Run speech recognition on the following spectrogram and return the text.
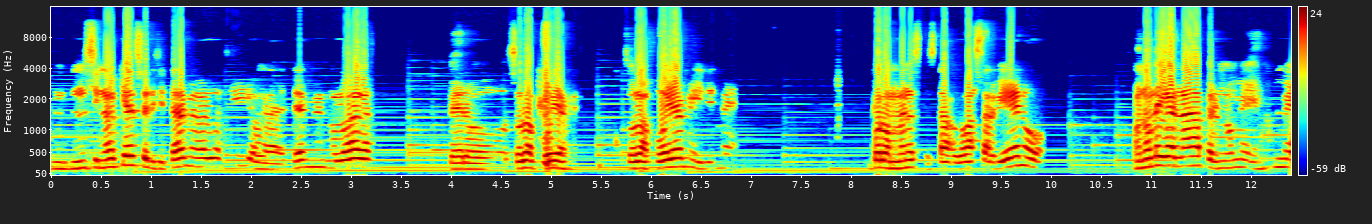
mm, si no quieres felicitarme o algo así, o agradecerme, no lo hagas, pero solo apóyame, solo apóyame y dime por lo menos que está, va a estar bien o, o no me digas nada, pero no me, me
